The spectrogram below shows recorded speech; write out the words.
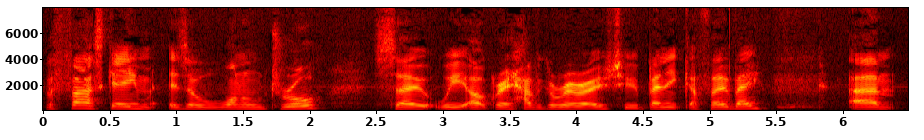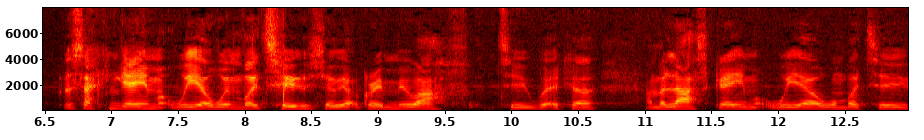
the first game is a one-all draw, so we upgrade Javi Guerrero to Benik Afobe. Um, the second game, we are win by two, so we upgrade Muaf to Whittaker and the last game, we are 1 by 2,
